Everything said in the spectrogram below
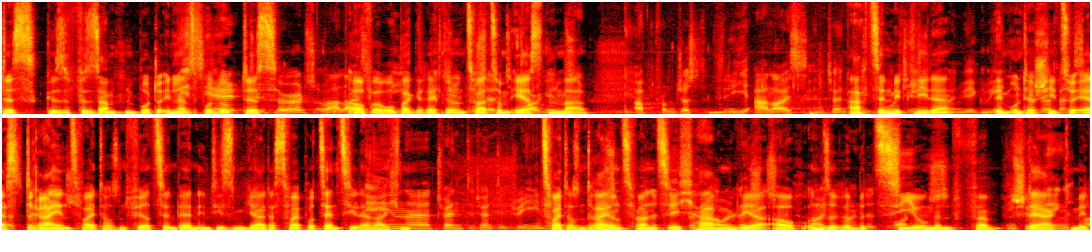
des gesamten Bruttoinlandsproduktes auf Europa gerechnet und zwar zum ersten Mal. 18 Mitglieder im Unterschied zu erst drei in 2014 werden in diesem Jahr das 2%-Ziel erreichen. 2023 uh, haben wir auch unsere Beziehungen verstärkt mit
